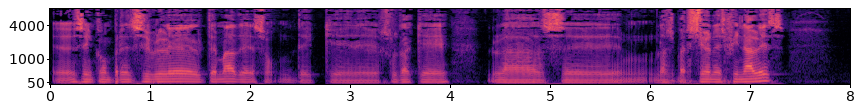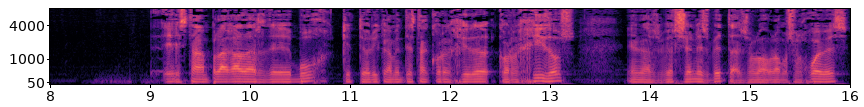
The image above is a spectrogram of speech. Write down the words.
es incomprensible el tema de eso, de que resulta que las, eh, las versiones finales están plagadas de bug que teóricamente están corregido- corregidos en las versiones beta, eso lo hablamos el jueves,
